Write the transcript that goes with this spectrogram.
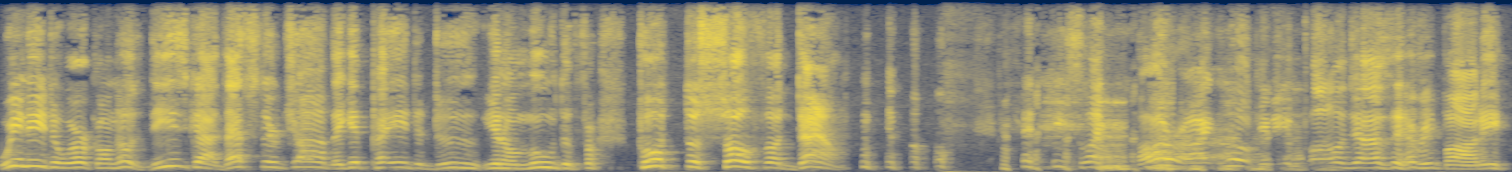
we need to work on those. These guys, that's their job. They get paid to do, you know, move the, put the sofa down, you know. And he's like, all right, look. And he apologized to everybody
